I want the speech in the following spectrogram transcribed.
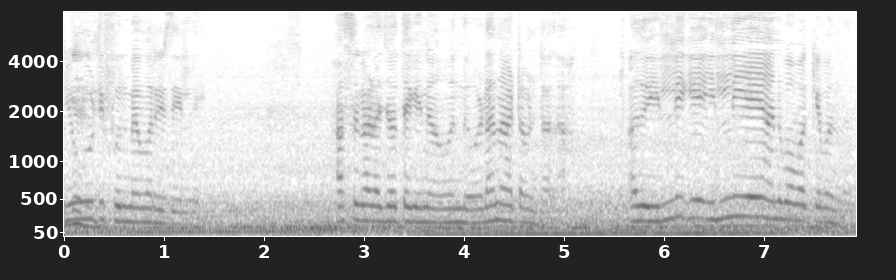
ಬ್ಯೂಟಿಫುಲ್ ಮೆಮೊರೀಸ್ ಇಲ್ಲಿ. ಹಸುಗಳ ಜೊತೆಗಿನ ಒಂದು ಒಡನಾಟ ಉಂಟಲ್ಲ? ಅದು ಇಲ್ಲಿಗೆ ಇಲ್ಲಿಯೇ ಅನುಭವಕ್ಕೆ ಬಂದದ್ದು.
